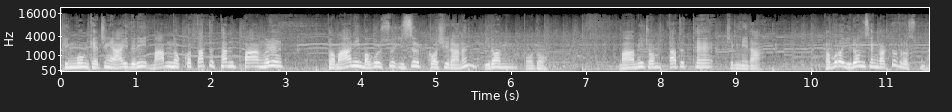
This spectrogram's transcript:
빈곤 계층의 아이들이 마음 놓고 따뜻한 빵을 더 많이 먹을 수 있을 것이라는 이런 보도. 마음이 좀 따뜻해집니다. 더불어 이런 생각도 들었습니다.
